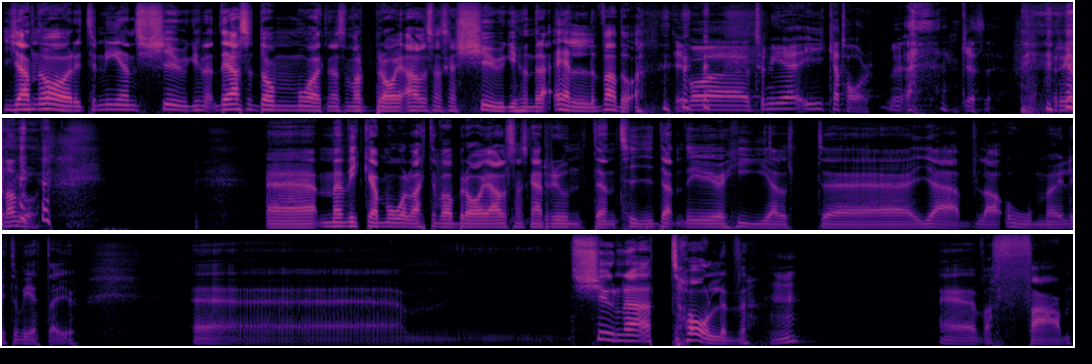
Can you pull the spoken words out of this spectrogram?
Januariturnén 20... Det är alltså de målvakterna som varit bra i Allsvenskan 2011 då. Det var turné i Qatar, kan jag säga. Redan då. Eh, men vilka målvakter var bra i Allsvenskan runt den tiden? Det är ju helt eh, jävla omöjligt att veta ju. Eh, 2012, Mm. eh, vad fan.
